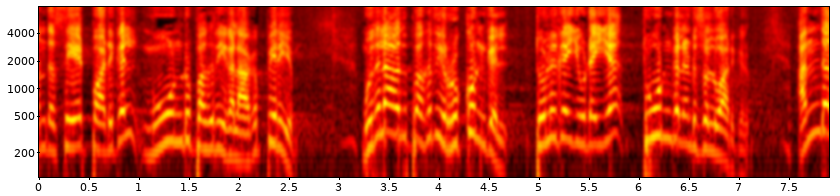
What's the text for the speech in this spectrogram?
அந்த செயற்பாடுகள் மூன்று பகுதிகளாக பிரியும். முதலாவது பகுதி ருக்குன்கள். தொழுகையுடைய தூண்கள் என்று சொல்வார்கள். அந்த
